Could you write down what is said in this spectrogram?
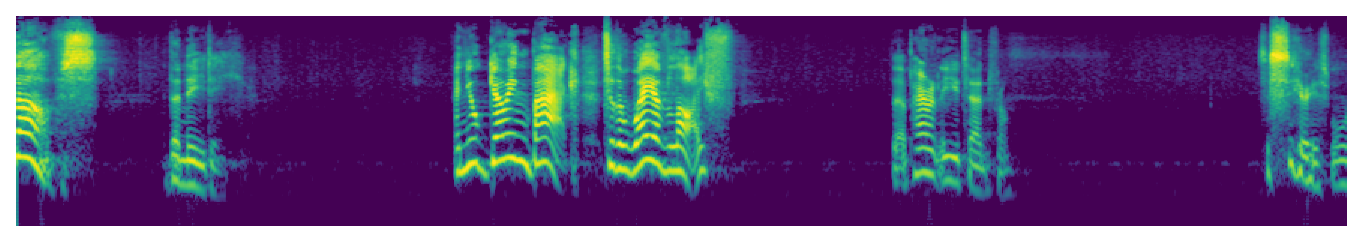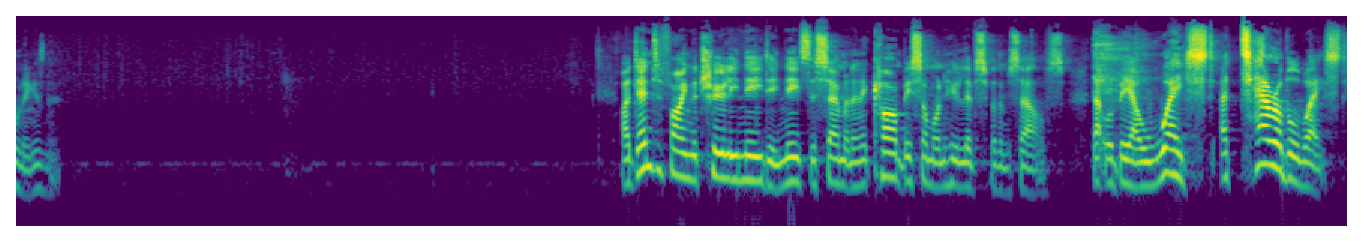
loves the needy. And you're going back to the way of life that apparently you turned from. It's a serious warning, isn't it? Identifying the truly needy needs discernment, and it can't be someone who lives for themselves. That would be a waste, a terrible waste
